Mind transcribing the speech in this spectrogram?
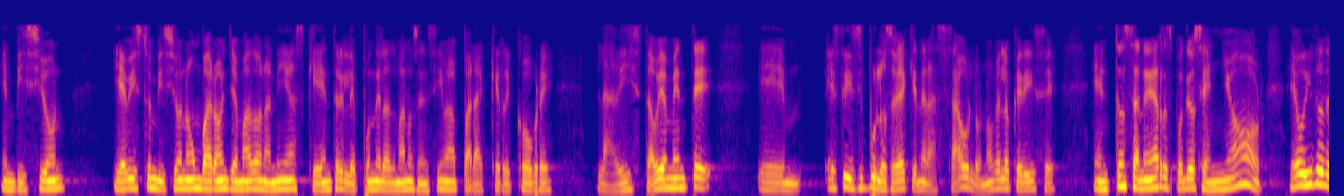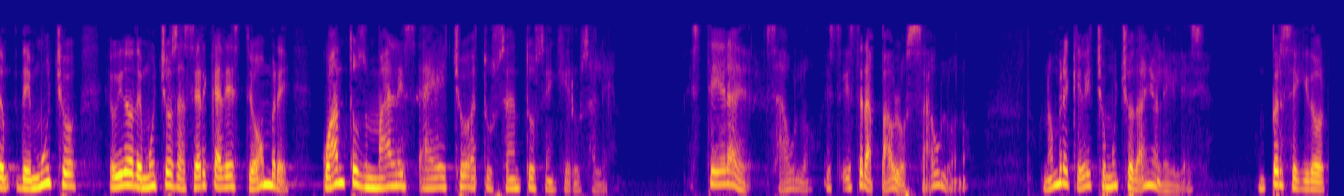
en visión, y ha visto en visión a un varón llamado Ananías que entra y le pone las manos encima para que recobre la vista. Obviamente, eh, este discípulo sabía quién era Saulo, ¿no? Ve lo que dice. Entonces Ananías respondió, Señor, he oído de, mucho, he oído de muchos acerca de este hombre. ¿Cuántos males ha hecho a tus santos en Jerusalén? Este era Saulo, este, era Pablo, Saulo, ¿no? Un hombre que había hecho mucho daño a la iglesia, un perseguidor.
